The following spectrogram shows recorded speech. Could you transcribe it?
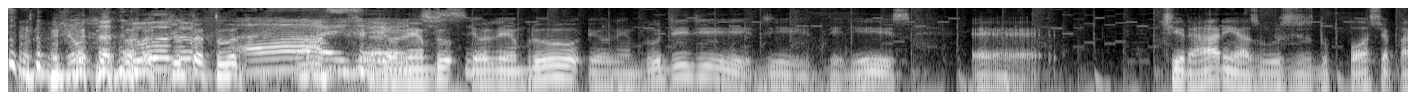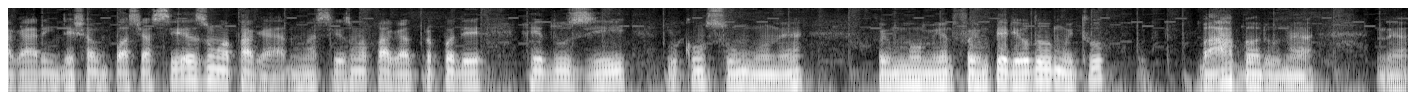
Junta tudo. Junta tudo. Ai, Nossa, gente. eu lembro, eu lembro, eu lembro de, de, de deles é, tirarem as luzes do poste, apagarem, deixar um poste aceso, um apagado, um aceso, um apagado para poder reduzir o consumo, né? Foi um momento, foi um período muito bárbaro, né? né,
